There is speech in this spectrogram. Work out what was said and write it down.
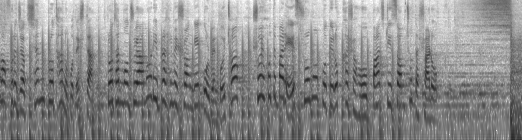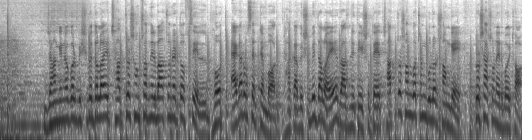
সফরে যাচ্ছেন প্রধান উপদেষ্টা। প্রধানমন্ত্রী আনোয়ার ইব্রাহিমের সঙ্গে করবেন বৈঠক। সই হতে পারে শ্রম প্রতিরক্ষা সহ পাঁচটি সমঝোতা স্মারক। জাহাঙ্গীরনগর বিশ্ববিদ্যালয়ে ছাত্র সংসদ নির্বাচনের তফসিল ভোট এগারো সেপ্টেম্বর। ঢাকা বিশ্ববিদ্যালয়ে রাজনীতি ইস্যুতে ছাত্র সংগঠনগুলোর সঙ্গে প্রশাসনের বৈঠক।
